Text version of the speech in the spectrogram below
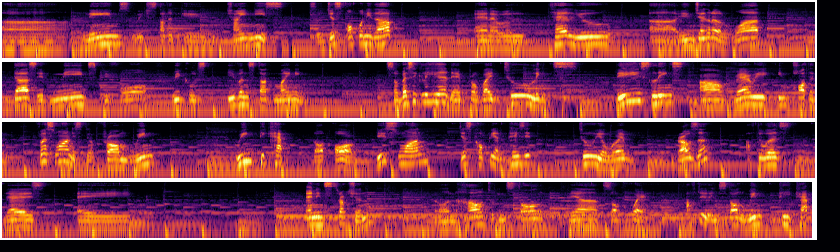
uh, names which started in Chinese. So just open it up and I will tell you uh, in general what does it needs before we could even start mining. So basically here they provide two links. These links are very important. First one is the from win. This one just copy and paste it to your web browser. Afterwards there is a an instruction on how to install their software. After you install WinPCAP,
